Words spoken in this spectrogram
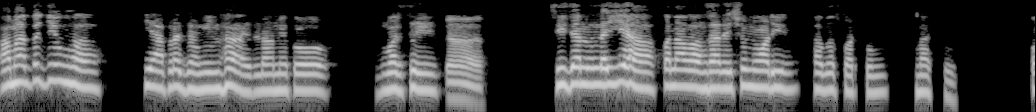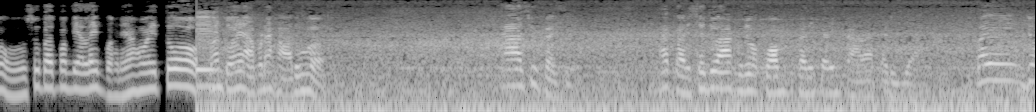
અમારે તો કેવું હોય કે આપડા જમીન હોય એટલે અમે તો વર્ષે સીઝન લઈએ પણ આ વંગારે શું મોડી ખબર પડતું નથી. હું શું કરું પણ પેલા ભણ્યા હોય તો. આપડે સારું હોય આ શું કરશે આ કરશે જો આ જો કોમ કરી કરી કાળા પડી ગયા. કઈ જો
